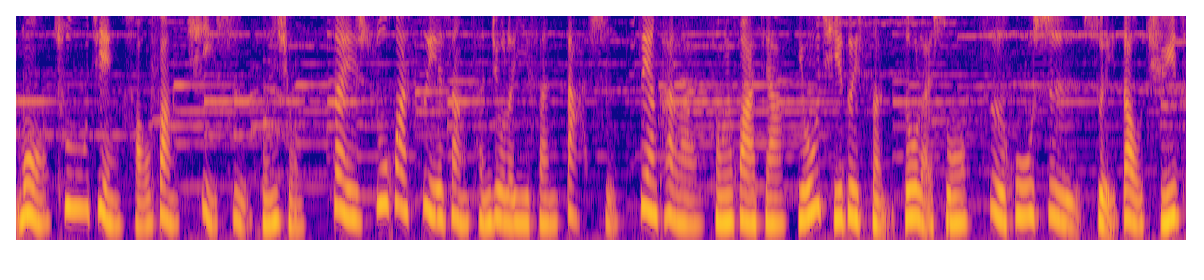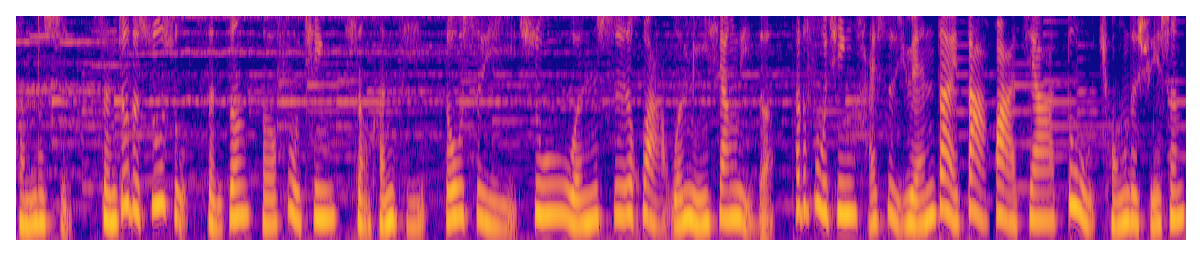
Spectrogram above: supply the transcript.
墨初见豪放，气势浑雄，在书画事业上成就了一番大事。这样看来，成为画家，尤其对沈周来说，似乎是水到渠成的事。沈周的叔叔沈曾和父亲沈恒吉都是以书文诗画闻名乡里的。他的父亲还是元代大画家杜琼的学生，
